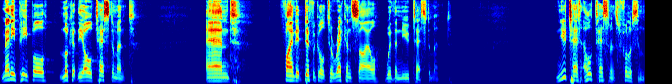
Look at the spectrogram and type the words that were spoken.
Many people look at the Old Testament and find it difficult to reconcile with the New Testament. New Test- Old Testament's full of some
